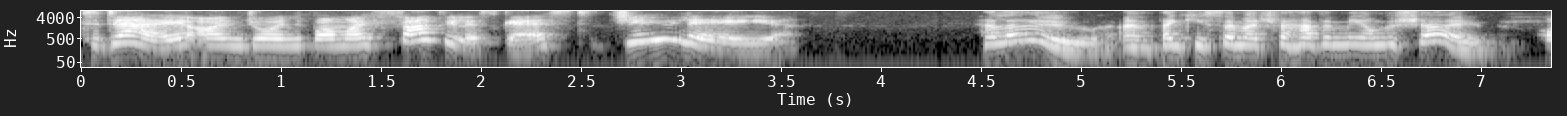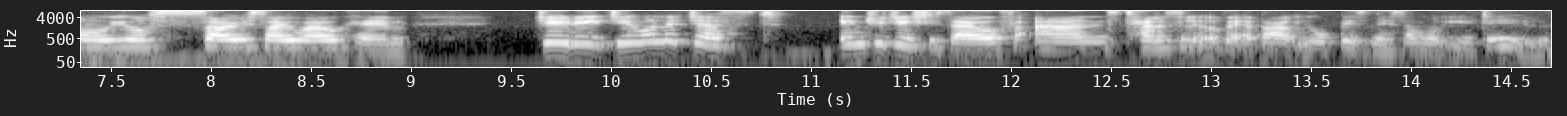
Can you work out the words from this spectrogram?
Today, I'm joined by my fabulous guest, Julie. Hello, and thank you so much for having me on the show. Oh, you're so, so welcome. Julie, do you want to just introduce yourself and tell us a little bit about your business and what you do?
